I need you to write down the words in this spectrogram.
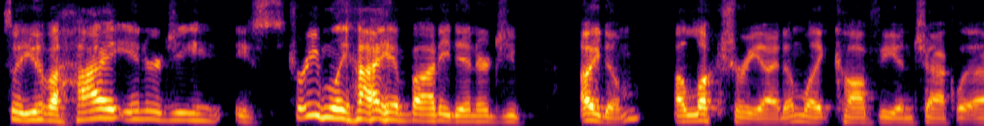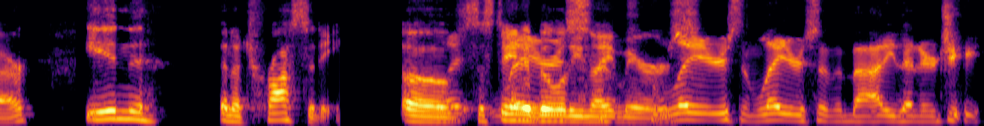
So you have a high energy, extremely high embodied energy item, a luxury item like coffee and chocolate are, in an atrocity of La- sustainability layers nightmares. layers and layers of embodied energy.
